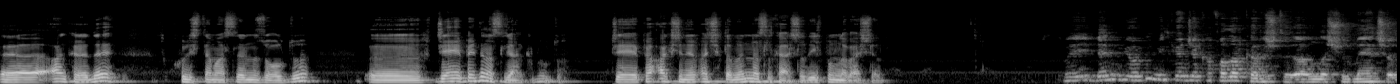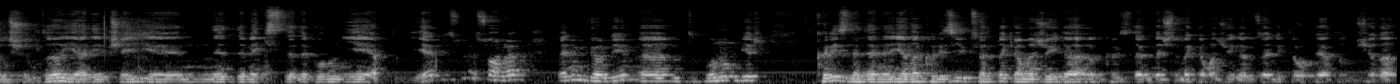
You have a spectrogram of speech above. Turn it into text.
E, Ankara'da kulis temaslarınız oldu. E, CHP'de nasıl yankı buldu? CHP Akşener'in açıklamalarını nasıl karşıladı? İlk bununla başlayalım. Ve benim gördüğüm ilk önce kafalar karıştı, anlaşılmaya çalışıldı. Yani şey e, ne demek istedi, bunu niye yaptı diye. Bir süre sonra benim gördüğüm e, bunun bir kriz nedeni ya da krizi yükseltmek amacıyla, krizi derinleştirmek amacıyla özellikle ortaya atılmış ya da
